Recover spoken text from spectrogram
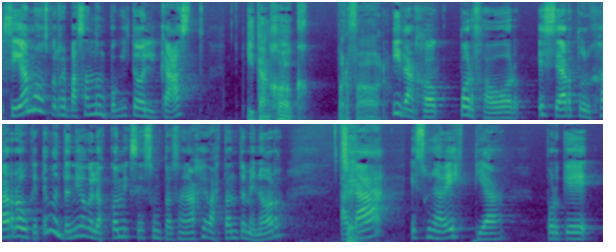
Sigamos repasando un poquito el cast. Ethan Hawke, por favor. Ethan Hawke, por favor, ese Arthur Harrow, que tengo entendido que en los cómics es un personaje bastante menor, Sí. acá es una bestia, porque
